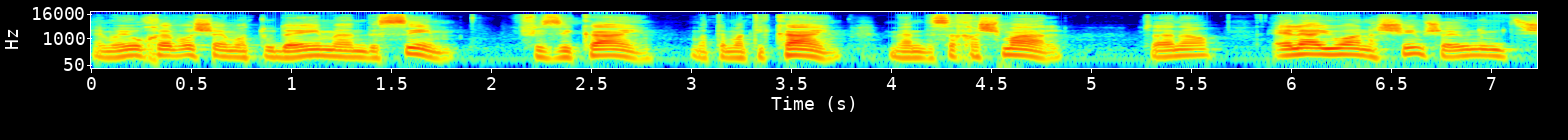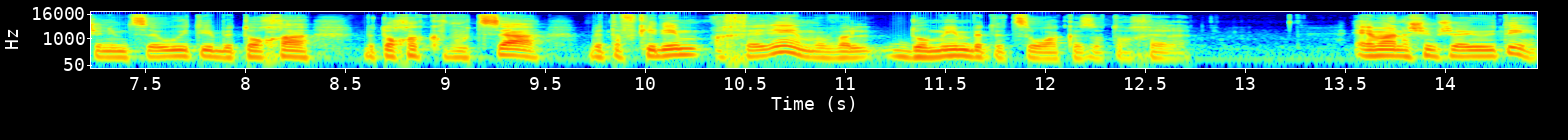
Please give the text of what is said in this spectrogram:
הם היו חבר'ה שהם עתודאים מהנדסים, פיזיקאים, מתמטיקאים, מהנדסי חשמל, בסדר? אלה היו האנשים שהיו, שנמצאו איתי בתוך, ה, בתוך הקבוצה, בתפקידים אחרים, אבל דומים בתצורה כזאת או אחרת. הם האנשים שהיו איתי.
